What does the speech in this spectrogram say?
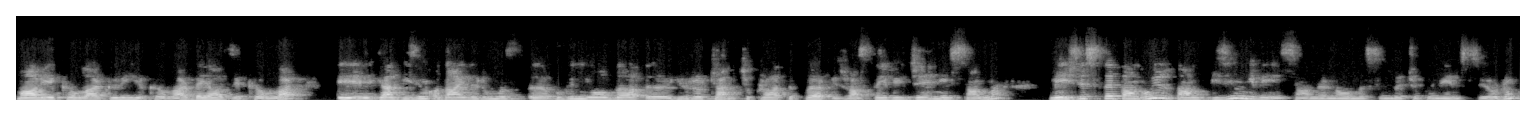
Mavi yakalılar, gri yakalılar, beyaz yakalılar. Ee, yani bizim adaylarımız e, bugün yolda e, yürürken çok rahatlıkla rastlayabileceğin insanlar. Mecliste ben o yüzden bizim gibi insanların olmasını da çok önemsiyorum.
